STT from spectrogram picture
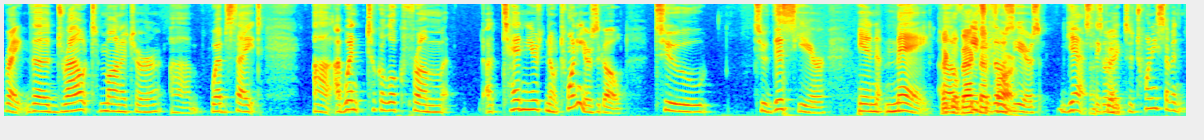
Right. The Drought Monitor um, website. Uh, I went took a look from uh, ten years, no, twenty years ago, to to this year in May They of go back each that of those far. years. Yes, That's they go good. back to 27,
